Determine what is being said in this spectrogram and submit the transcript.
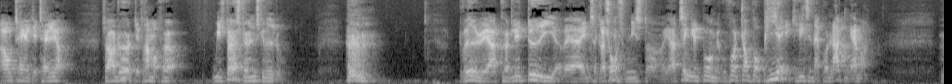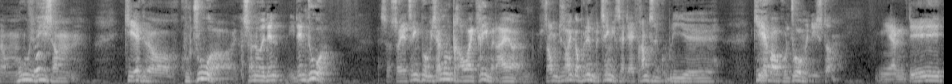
aftale detaljer, så har du hørt det frem og før. Mit største ønske, ved du. Du ved jo, jeg har kørt lidt død i at være integrationsminister, og jeg har tænkt lidt på, om jeg kunne få et job, hvor piger ikke hele tiden er på nakken af mig. Men muligvis om kirke og kultur, eller sådan noget i den, i den dur. Altså, så jeg tænkte på, hvis jeg nu drager i krig med dig, så om det så ikke var på den betingelse, at jeg i fremtiden kunne blive øh, kirke- og kulturminister. Jamen, det,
